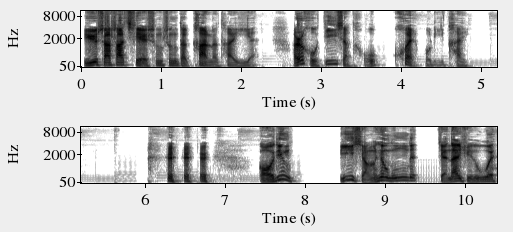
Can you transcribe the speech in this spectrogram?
于莎莎怯生生的看了他一眼，而后低下头，快步离开。搞定，比想象中的简单许多呀！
